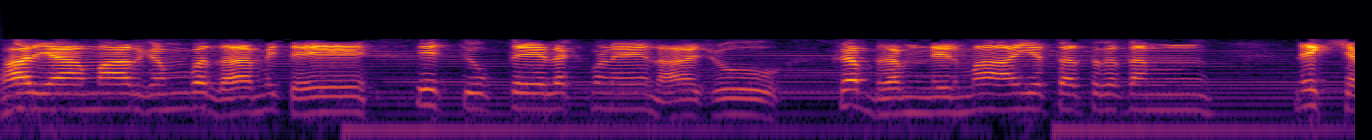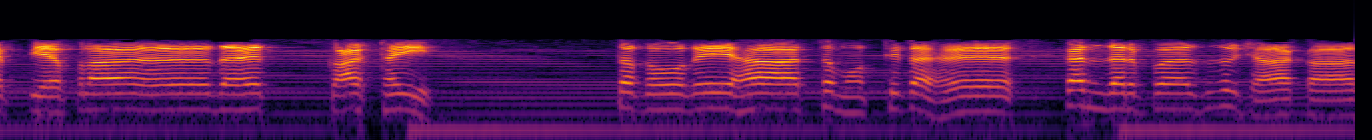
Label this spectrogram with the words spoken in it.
भार्यामार्गम् वदामि ते। इत्युक्ते लक्ष्मणेनाशु शुभ्रम् निर्माय तत्र तम् निक्षेप्य प्रादत् काष्ठै। ततो देहात् समुत्थितः कन्दर्पदृशाकार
